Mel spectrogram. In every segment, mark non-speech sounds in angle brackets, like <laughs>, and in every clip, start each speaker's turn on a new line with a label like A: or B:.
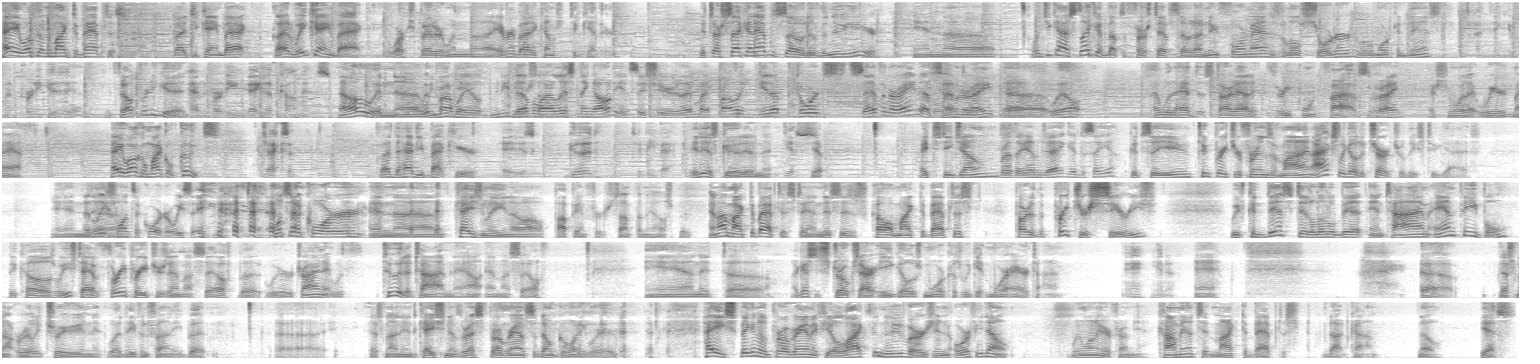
A: Hey, welcome to Mike the Baptist. Glad you came back. Glad we came back. It works better when uh, everybody comes together. It's our second episode of the new year. And uh, what do you guys think about the first episode? Our new format is a little shorter, a little more condensed.
B: I think it went pretty good.
A: Yeah, It felt pretty good.
B: Haven't heard any negative comments.
A: No, and uh,
C: we,
A: we,
C: probably
A: need to, we need to
C: double our listening audience this year. They might probably get up towards seven or eight of them.
A: Seven or eight. Uh, well, I would have had to start out at 3.5. So
C: Right.
A: There's some more of that weird math. Hey, welcome, Michael Koontz.
B: Jackson,
A: Glad to have you back here.
B: it is good to be back.
A: It is good, isn't it?
B: Yes.
A: Yep. H.D. Jones.
C: Brother MJ, good to see you.
A: Good to see you. Two preacher friends of mine. I actually go to church with these two guys. And
C: At least
A: uh,
C: once a quarter, we see. <laughs>
A: once in a quarter, and uh, occasionally, you know, I'll pop in for something else. But and I'm Mike the Baptist, and this is called Mike the Baptist, part of the Preacher series. We've condensed it a little bit in time and people because we used to have three preachers and myself, but we're trying it with two at a time now and myself. And it, uh, I guess, it strokes our egos more because we get more airtime.
B: Eh, you know.
A: Eh. Uh, that's not really true, and it wasn't even funny, but uh, that's not an indication of the rest of the program, so don't go anywhere. <laughs> hey, speaking of the program, if you like the new version or if you don't, we want to hear from you. Comments at mikethebaptist.com. No. Yes.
